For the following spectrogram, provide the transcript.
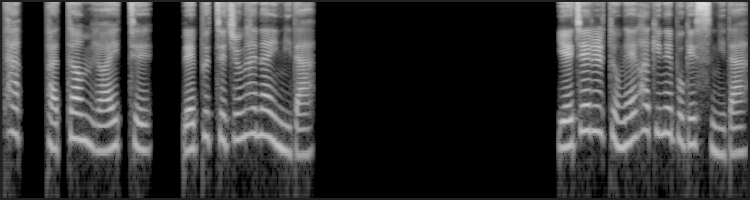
top, bottom, right, left 중 하나입니다. 예제를 통해 확인해 보겠습니다.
